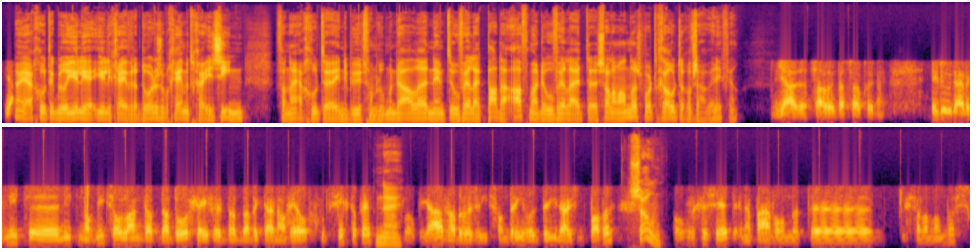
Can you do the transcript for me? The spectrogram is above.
ja. Nou ja, goed. Ik bedoel, jullie, jullie geven dat door. Dus op een gegeven moment ga je zien van, nou ja, goed, in de buurt van Bloemendaal neemt de hoeveelheid padden af, maar de hoeveelheid salamanders wordt groter of zo, weet ik veel. Ja, dat zou, dat zou kunnen. Ik doe het eigenlijk niet, uh, niet, nog niet zo lang dat, dat doorgeven dat, dat ik daar nou heel goed zicht op heb. Nee. Afgelopen jaar hadden we zoiets van 3000 padden Zo. overgezet en een paar honderd uh, salamanders.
